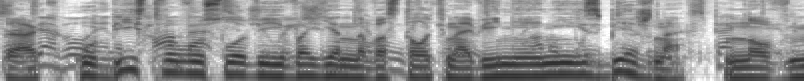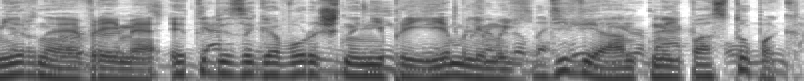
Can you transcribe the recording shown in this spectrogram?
Так, убийство в условии военного столкновения неизбежно, но Но в мирное время это безоговорочно неприемлемый, девиантный поступок.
